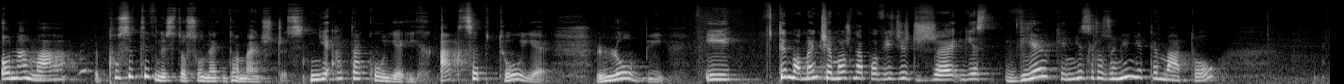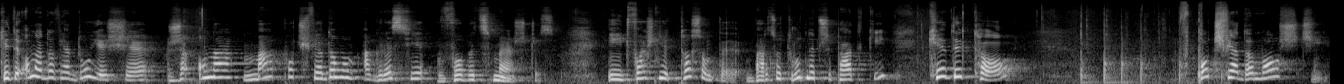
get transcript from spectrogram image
ona ma pozytywny stosunek do mężczyzn. Nie atakuje ich, akceptuje, lubi i tym momencie można powiedzieć, że jest wielkie niezrozumienie tematu, kiedy ona dowiaduje się, że ona ma podświadomą agresję wobec mężczyzn. I właśnie to są te bardzo trudne przypadki, kiedy to w podświadomości,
